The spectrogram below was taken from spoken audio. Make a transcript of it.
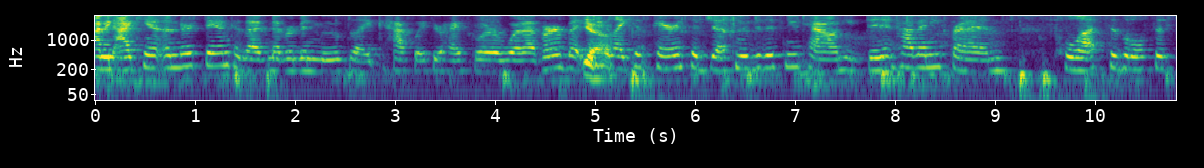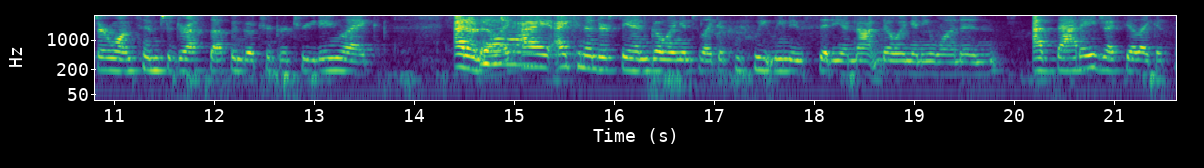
I mean, I can't understand because I've never been moved like halfway through high school or whatever. But Yeah. he, like, his parents had just moved to this new town. He didn't have any friends. Plus, his little sister wants him to dress up and go trick or treating. Like, I don't know. Like, I I can understand going into like a completely new city and not knowing anyone and. At that age, I feel like it's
